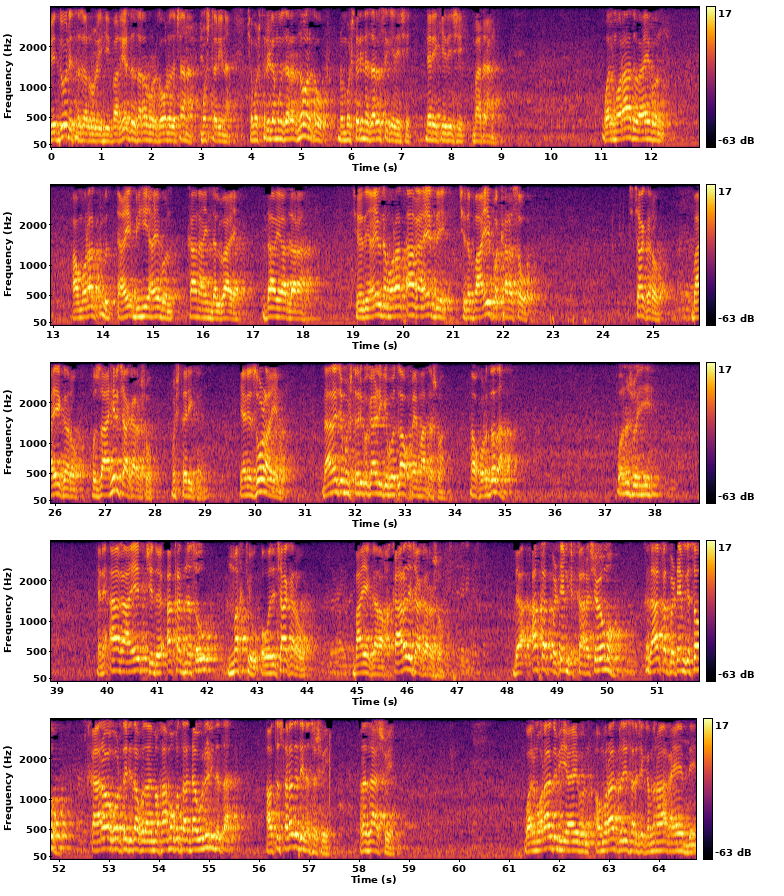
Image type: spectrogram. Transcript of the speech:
بدون تضرره بغیر د ضرر ورکولو د چانه مشتری نه چې مشتری له مون ضرر نه ورکو نو مشتری نه ضرر سکے دي شي لري کې دي شي بادرنګ والمراد عیب او مراد عیب به عیب کان عند البائع دا یاد لرا چې د عیب نه مراد هغه عیب دی چې د بائع په کار سو چې چا کرو بای کرو خو ظاهر چا کرا شو مشتری کړ یعنی زوړ عیب دا نه چې مشتری په گاډي کې بوتلا او خپل ماته شو او خورده ده پوه شو یې یعنی هغه عیب چې د عقد نسو مخ کې او د چا کرو بای کرو خکاره د چا کرو شو دا عقد په ټیم کې ښکارا شوی مو کله عقد په ټیم کې سو ښکارا ورته چې دا خدای مخامو خو ته دا ولړي دتا او ته سره د دینه څه شوی رضا شوی والمراد به عیب او مراد به سره چې کمنو هغه عیب دی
